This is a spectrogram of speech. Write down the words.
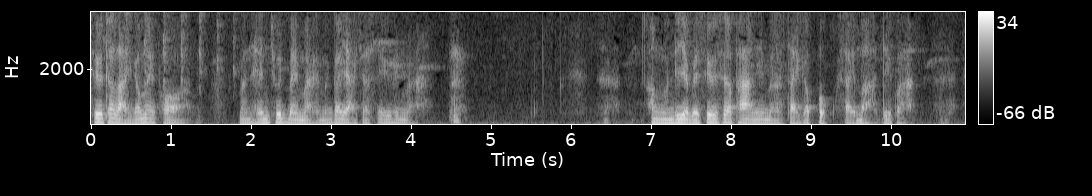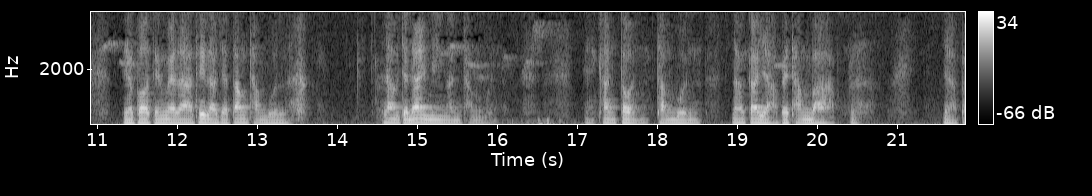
ซื้อเท่าไหร่ก็ไม่พอ มันเห็นชุดใหม่ๆมันก็อยากจะซื้อขึ้นมาเอาเงินที่จะไปซื้อเสื้อผ้านี่มาใส่กระปุกใส่บาทดีกว่า เดี๋ยวพอถึงเวลาที่เราจะต้องทำบุญ เราจะได้มีเงินทำบุญ ขั้นต้นทำบุญ แล้วก็อย่าไปทำบาป อย่าไป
